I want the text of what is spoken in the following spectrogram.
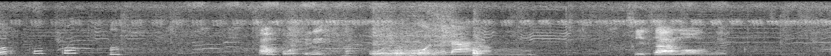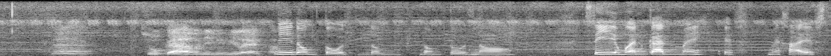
ปุ๊บปุ๊บปุ๊บอืมอ้าวขูดทีนี้อะขูดขูดไม่ได้หรอกนี่ชีต้ามองนี่อ่าชูก้าวันนี้ไม่มีแรงครับ นี่ดมตูดดมดมตูดน้อง สีเหมือนกันไหม F ไหมคะ FC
